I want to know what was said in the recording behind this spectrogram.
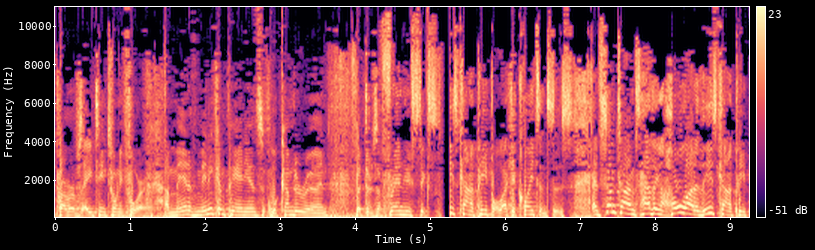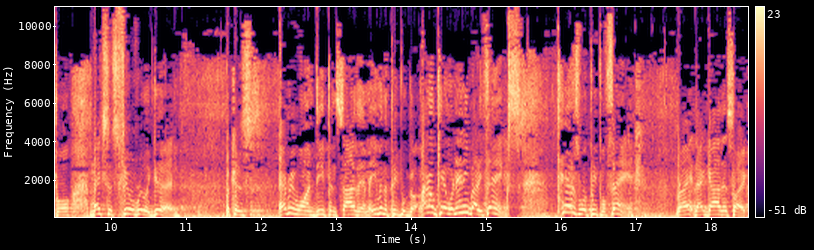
Proverbs 18:24. A man of many companions will come to ruin, but there's a friend who sticks these kind of people like acquaintances. And sometimes having a whole lot of these kind of people makes us feel really good. Because everyone deep inside them, even the people go, I don't care what anybody thinks. Cares what people think. Right? That guy that's like,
